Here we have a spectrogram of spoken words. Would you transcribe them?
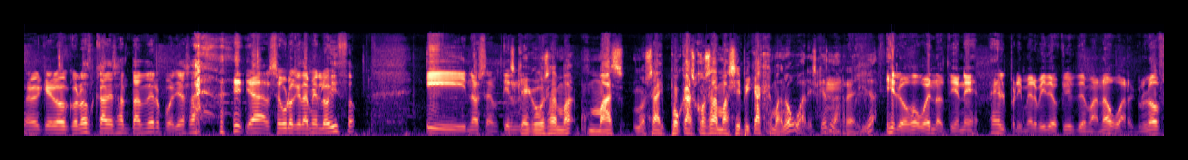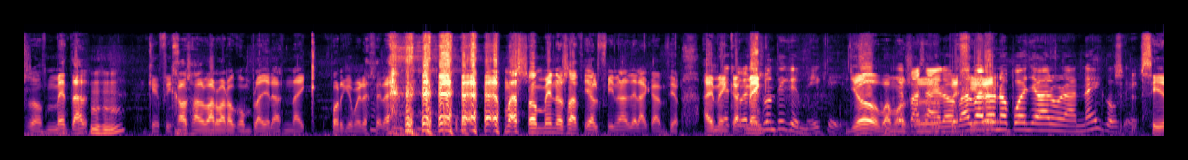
el que lo conozca de Santander, pues ya, sa- ya seguro que también lo hizo. Y no sé, tiene. Es que hay cosas más, más. O sea, hay pocas cosas más épicas que Manowar, es que es la realidad. Y luego, bueno, tiene el primer videoclip de Manowar, Gloves of Metal. Ujú. Que fijaos al bárbaro con playeras Nike, porque merece la- más o menos hacia el final de la canción. A mí me encanta. tiquismiqui. Yo, vamos. ¿Qué pasa? eh, ¿Que los de bárbaros no pueden llevar unas Nike o qué? Sí,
